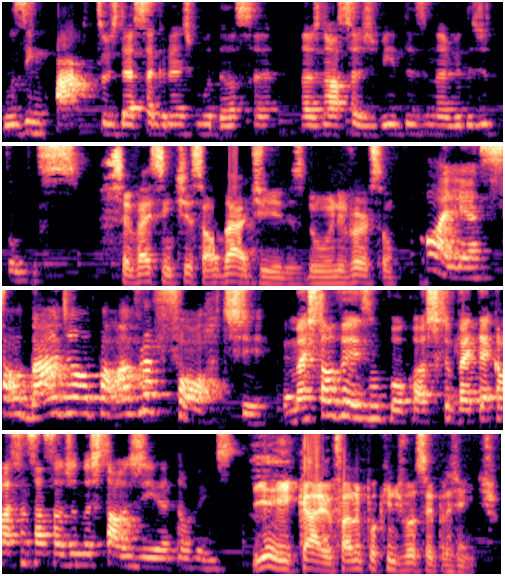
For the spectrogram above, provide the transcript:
os impactos dessa grande mudança nas nossas vidas e na vida de todos. Você vai sentir saudade, Iris, do Universal? Olha, saudade é uma palavra forte, mas talvez um pouco. Acho que vai ter aquela sensação de nostalgia, talvez. E aí, Caio, fala um pouquinho de você pra gente.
